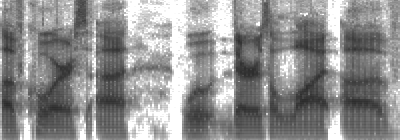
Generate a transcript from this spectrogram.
Of course, uh, well, there's a lot of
